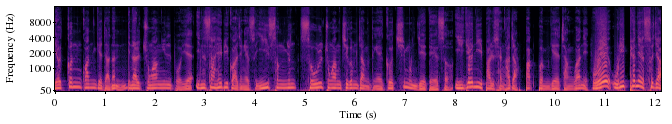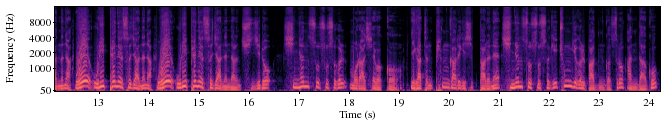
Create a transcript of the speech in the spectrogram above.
여권 관계자는 이날 중앙일보의 인사협의 과정에서 이성윤 서울중앙지검장 등의 거취 문제에 대해서 이견이 발생하자 박범계 장관이 왜 우리 편에 서지 않느냐 왜 우리 편에 서지 않느냐 왜 우리 편에 서지 않느냐는 취지로 신현수 수석을 몰아세웠고 이 같은 편가르기식 발언에 신현수 수석이 충격을 받은 것으로 안다고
